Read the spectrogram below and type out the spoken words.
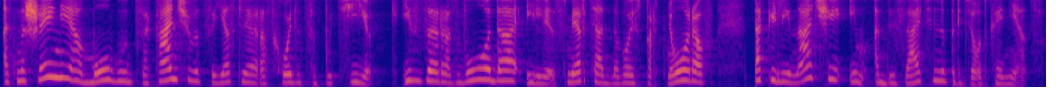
Отношения могут заканчиваться, если расходятся пути из-за развода или смерти одного из партнеров. Так или иначе, им обязательно придет конец.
